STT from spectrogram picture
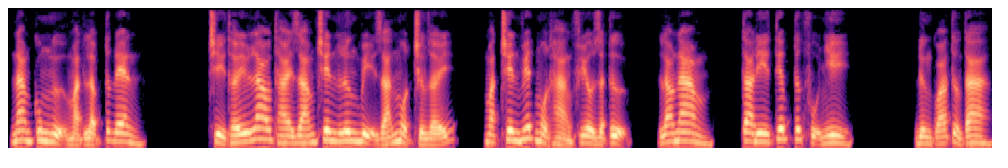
Nam Cung Ngự mặt lập tức đen. Chỉ thấy Lao Thái giám trên lưng bị dán một trường giấy, mặt trên viết một hàng phiêu giật tự, Lao Nam, ta đi tiếp tức phụ nhi. Đừng quá tưởng ta.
